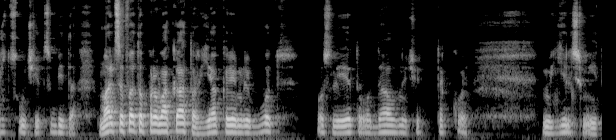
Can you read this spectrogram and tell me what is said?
может случиться беда. Мальцев это провокатор, я Кремль, вот после этого дал, и что такое. Мигель Шмидт.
